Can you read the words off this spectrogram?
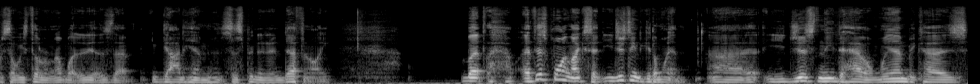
so we still don't know what it is that got him suspended indefinitely. But at this point, like I said, you just need to get a win. Uh, you just need to have a win because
